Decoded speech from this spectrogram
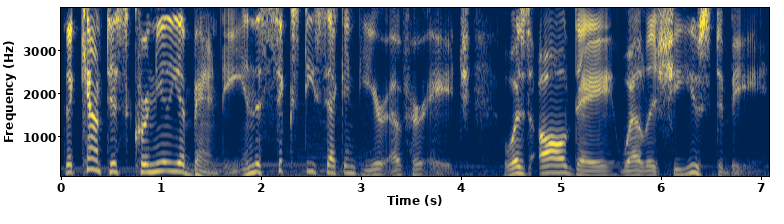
The Countess Cornelia Bandi, in the 62nd year of her age, was all day well as she used to be,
